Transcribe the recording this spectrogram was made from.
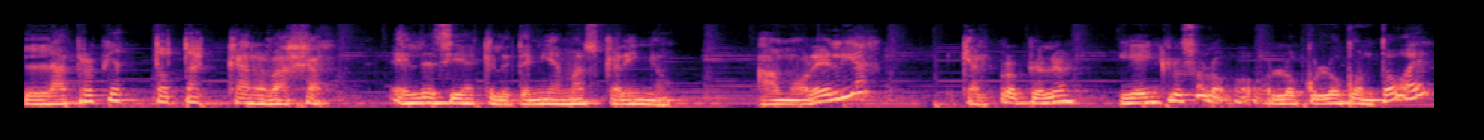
la propia Tota Carvajal él decía que le tenía más cariño a Morelia que al propio León. Y incluso lo, lo, contó a él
